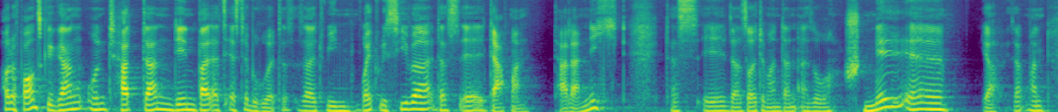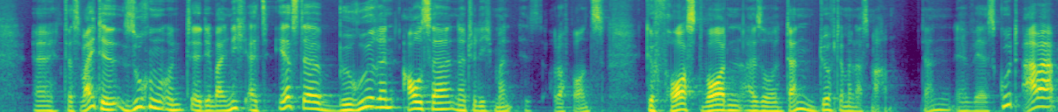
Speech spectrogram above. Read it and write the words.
out of bounds gegangen und hat dann den Ball als erster berührt. Das ist halt wie ein Wide Receiver, das äh, darf man da dann nicht. Das, äh, da sollte man dann also schnell, äh, ja, wie sagt man, äh, das Weite suchen und äh, den Ball nicht als erster berühren, außer natürlich, man ist out of bounds geforst worden. Also dann dürfte man das machen. Dann äh, wäre es gut. Aber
